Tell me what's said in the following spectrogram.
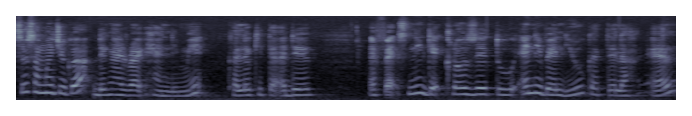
So sama juga dengan right hand limit. Kalau kita ada fx ni get closer to any value, katalah L,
